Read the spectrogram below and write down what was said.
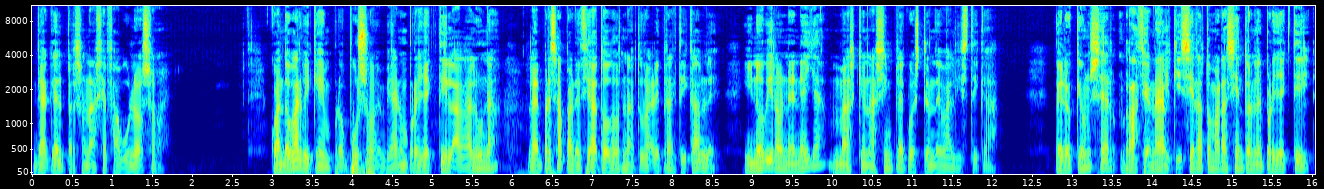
de aquel personaje fabuloso. Cuando Barbicane propuso enviar un proyectil a la Luna, la empresa pareció a todos natural y practicable, y no vieron en ella más que una simple cuestión de balística. Pero que un ser racional quisiera tomar asiento en el proyectil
